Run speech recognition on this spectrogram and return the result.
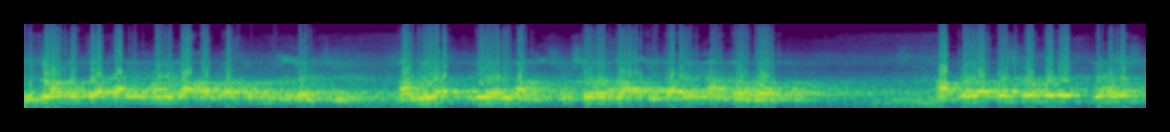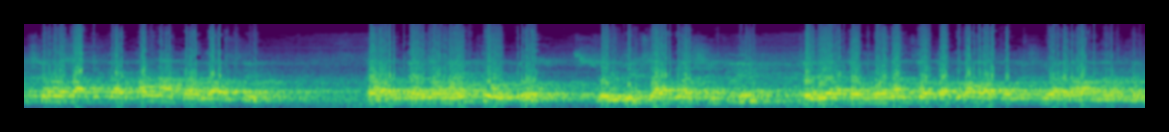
मित्रांनो त्या काळी महिला आपला समजली जायची आणि या स्त्रियांना शिक्षणाचा अधिकारही नाकारला होता. आपल्याला प्रश्न पडेल स्त्रियांना शिक्षणाचा अधिकार का नाकारला असेल? कारण त्यांना माहिती होतं जर हीच आपला शिकली तर या कर्मटांचा तबला वाजवल्याशिवाय राहणार नाही.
